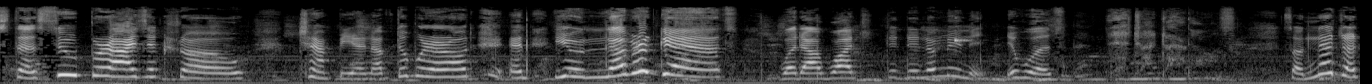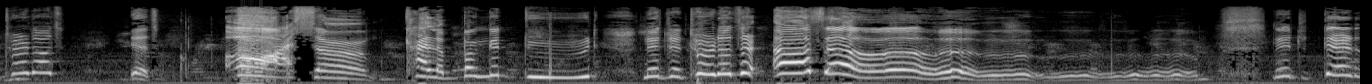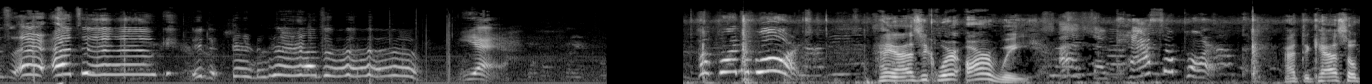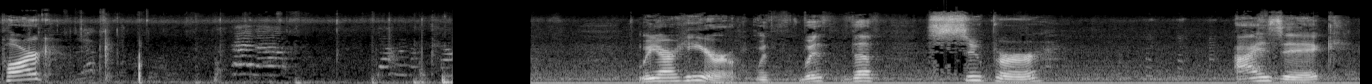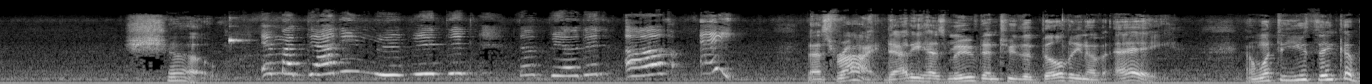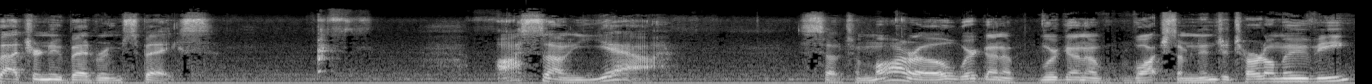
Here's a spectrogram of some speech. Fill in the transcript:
It's the Super Isaac Show, champion of the world, and you'll never guess what I watched in a minute. It was Ninja Turtles. So Ninja Turtles is awesome! Cowabunga dude! Ninja Turtles are awesome! Ninja Turtles are awesome! Ninja Turtles are awesome! Yeah. Hop on the board! Hey Isaac, where are we? At the Castle Park. At the Castle Park? We are here with with the Super Isaac show. And my daddy moved the building of eight. That's right. Daddy has moved into the building of A. And what do you think about your new bedroom space? Awesome. Yeah. So tomorrow we're going to we're going to watch some Ninja Turtle movie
